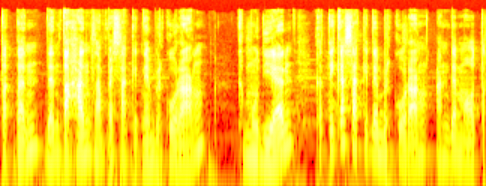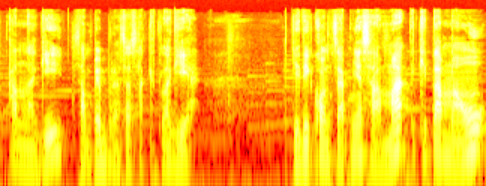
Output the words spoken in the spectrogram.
tekan dan tahan sampai sakitnya berkurang. Kemudian ketika sakitnya berkurang, Anda mau tekan lagi sampai berasa sakit lagi ya. Jadi konsepnya sama, kita mau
